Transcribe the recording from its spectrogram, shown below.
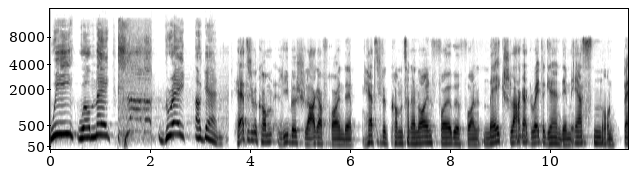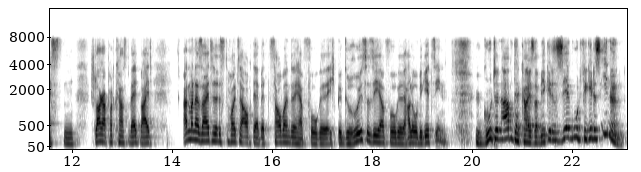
We will make Schlager great again. Herzlich willkommen, liebe Schlagerfreunde. Herzlich willkommen zu einer neuen Folge von Make Schlager Great Again, dem ersten und besten Schlagerpodcast weltweit. An meiner Seite ist heute auch der bezaubernde Herr Vogel. Ich begrüße Sie, Herr Vogel. Hallo, wie geht's Ihnen? Guten Abend, Herr Kaiser. Mir geht es sehr gut. Wie geht es Ihnen?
